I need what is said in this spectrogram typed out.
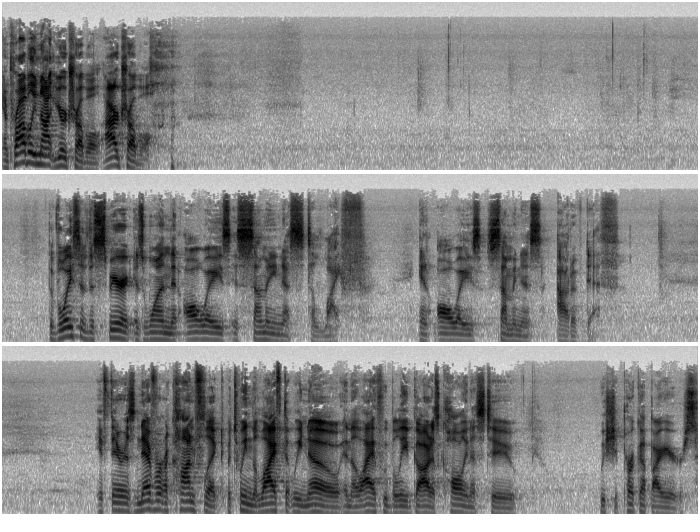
And probably not your trouble, our trouble. The voice of the Spirit is one that always is summoning us to life and always summoning us out of death. If there is never a conflict between the life that we know and the life we believe God is calling us to, we should perk up our ears.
